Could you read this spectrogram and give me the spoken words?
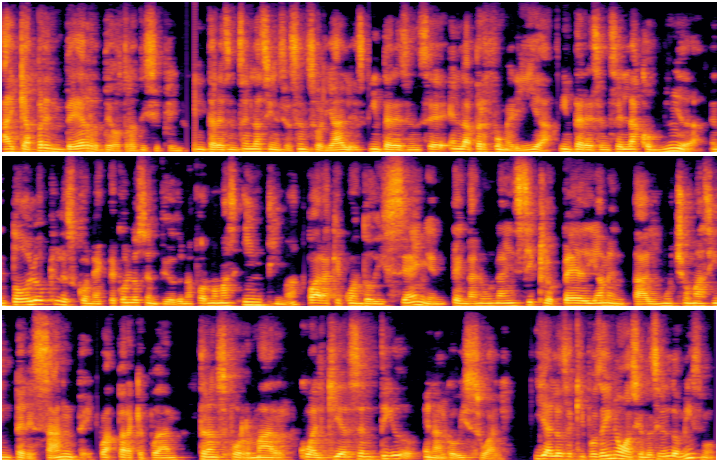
hay que aprender de otras disciplinas. Interésense en las ciencias sensoriales, interésense en la perfumería, interésense en la comida, en todo lo que les conecte con los sentidos de una forma más íntima para que cuando diseñen tengan una enciclopedia mental mucho más interesante, para que puedan transformar cualquier sentido en algo visual. Y a los equipos de innovación decirles lo mismo,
